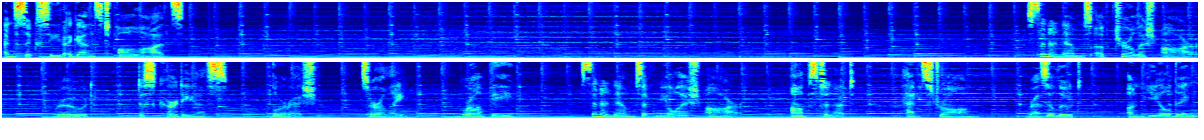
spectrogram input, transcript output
and succeed against all odds. Synonyms of churlish are rude, discourteous, boorish, surly, grumpy. Synonyms of mulish are obstinate, headstrong, resolute, unyielding,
